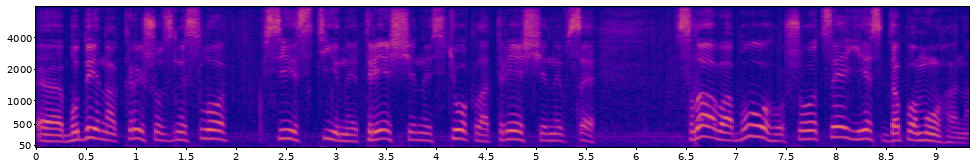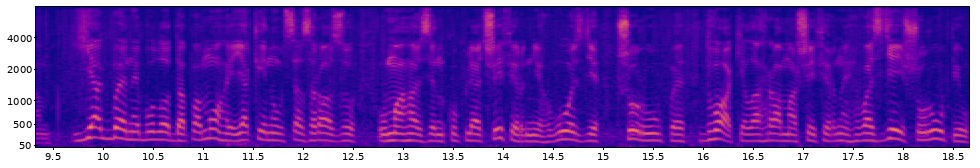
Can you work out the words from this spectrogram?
Е, Будинок, кришу знесло, всі стіни, тріщини, стекла, тріщини, все. Слава Богу, що це є допомога нам. Якби не було допомоги, я кинувся зразу у магазин купляти шиферні гвозді, шурупи. 2 кілограма шиферних гвоздей, шурупів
